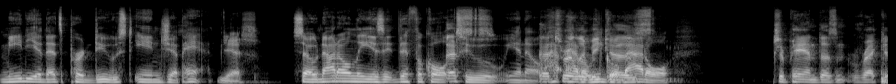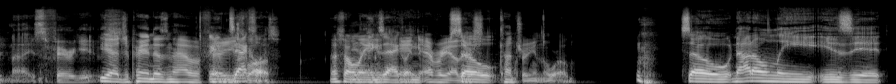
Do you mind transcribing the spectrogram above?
media that's produced in Japan. yes. So not only is it difficult That's- to you know that's ha- have a legal battle, Japan doesn't recognize fair use. Yeah, Japan doesn't have a fair Exactly. use laws. That's only exactly. in every other So- country in the world. so not only is it,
